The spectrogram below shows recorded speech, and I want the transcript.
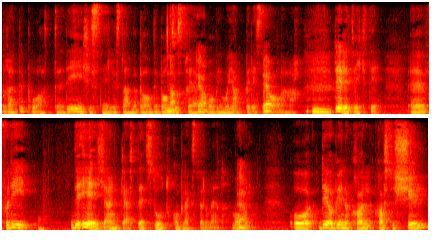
bredde på at eh, det er ikke snille, slemme barn. Det er barn Nei, som strever, ja. og vi må hjelpe disse Ja. barna her. Det er litt viktig. Eh, fordi det er ikke enkelt. Det er et stort, komplekst fenomen. Ja. Og det å begynne å kaste skyld,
